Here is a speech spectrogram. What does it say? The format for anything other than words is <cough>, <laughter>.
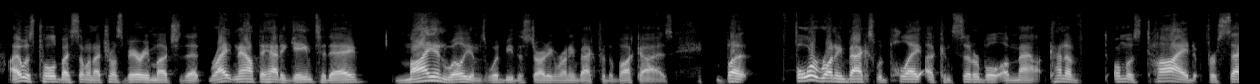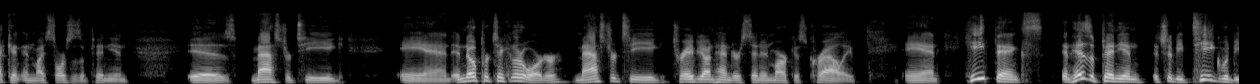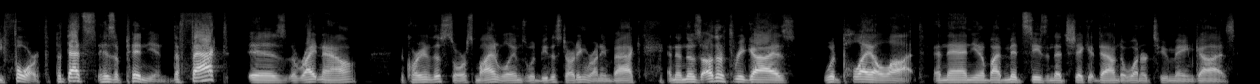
I was told by someone I trust very much that right now, if they had a game today, Miyan Williams would be the starting running back for the Buckeyes. But four running backs would play a considerable amount, kind of almost tied for second in my source's opinion is Master Teague and in no particular order, Master Teague, TreVeyon Henderson, and Marcus Crowley. And he thinks, in his opinion, it should be Teague would be fourth, but that's his opinion. The fact is that right now, according to this source, Miyan Williams would be the starting running back. And then those other three guys would play a lot. And then, you know, by midseason, they'd shake it down to one or two main guys.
